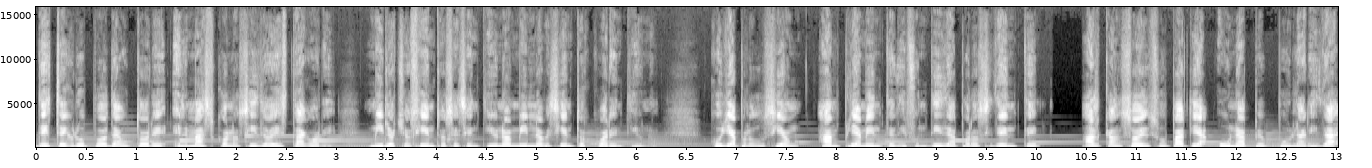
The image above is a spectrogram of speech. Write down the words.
De este grupo de autores, el más conocido es Tagore, 1861-1941, cuya producción, ampliamente difundida por Occidente, alcanzó en su patria una popularidad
